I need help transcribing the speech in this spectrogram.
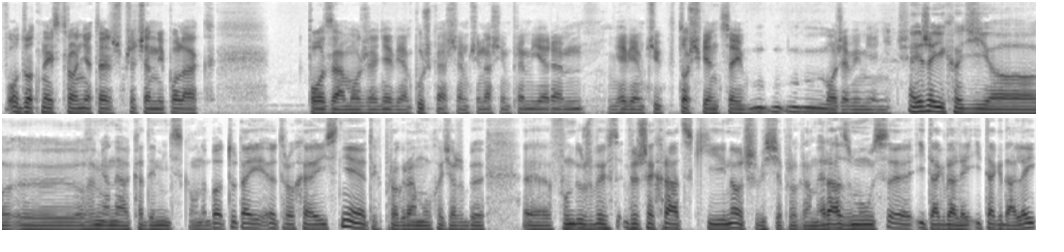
w odwrotnej stronie też przeciętny Polak poza może, nie wiem, Puszkaszem czy naszym premierem, nie wiem, czy ktoś więcej może wymienić. A jeżeli chodzi o, y, o wymianę akademicką, no bo tutaj trochę istnieje tych programów, chociażby e, Fundusz Wyszehradzki, no oczywiście program Erasmus e, i tak dalej, i tak dalej.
